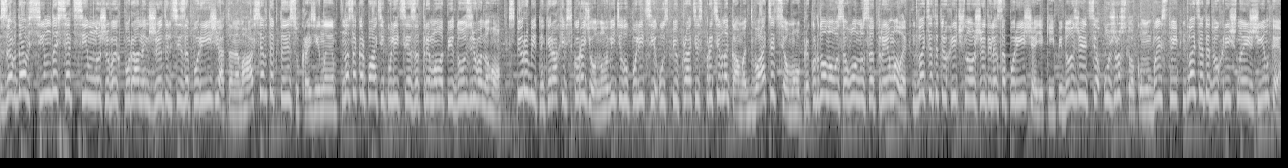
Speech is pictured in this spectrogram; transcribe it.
Завдав 77 ножових поранень жительці Запоріжжя та намагався втекти з України. На Закарпатті поліція затримала підозрюваного. Співробітники Рахівського районного відділу поліції у співпраці з працівниками 27-го прикордонного загону затримали 23-річного жителя Запоріжжя, який підозрюється у жорстокому вбивстві 22-річної жінки.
